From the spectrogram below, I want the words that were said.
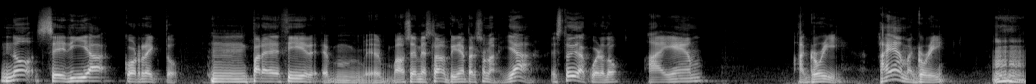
No sería correcto. Mm, para decir, em, vamos a mezclar en primera persona. Ya, estoy de acuerdo. I am agree. I am agree. Mm,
